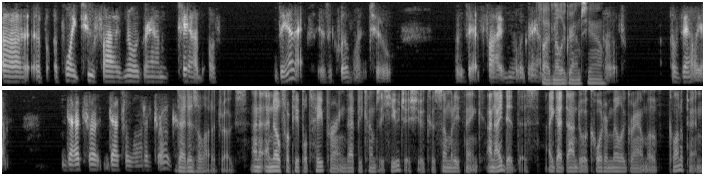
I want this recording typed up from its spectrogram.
uh, a, a 0.25 milligram tab of Xanax is equivalent to, what is that, 5 milligrams Five milligrams. Yeah, of, of Valium. That's a that's a lot of drugs. that is a lot of drugs. And I know for people tapering, that becomes a huge issue because so many think, and I did this. I got down to a quarter milligram of Klonopin,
